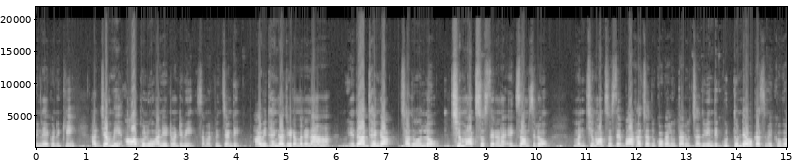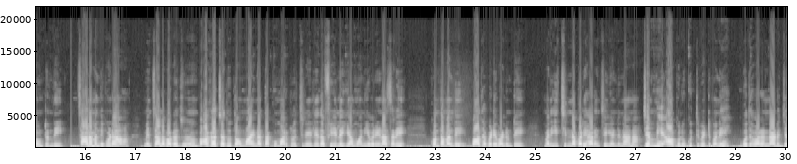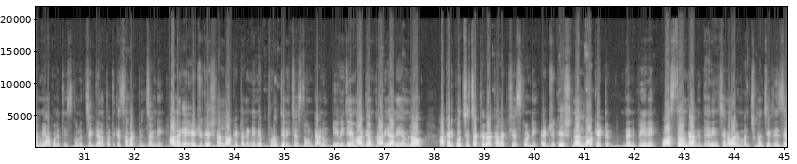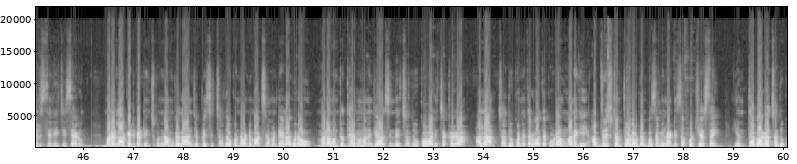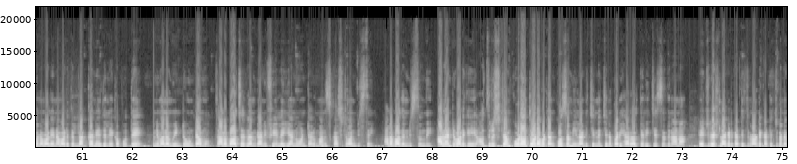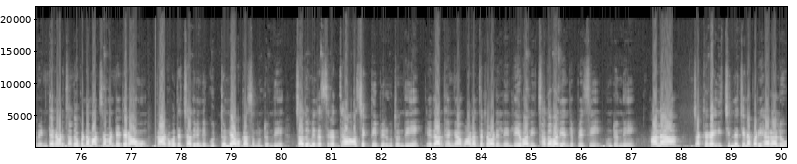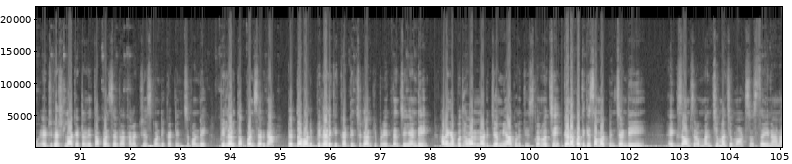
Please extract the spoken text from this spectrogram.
వినాయకునికి ఆ జమ్మి ఆకులు అనేటువంటివి సమర్పించండి. ఆ విధంగా చేయడం వలన యథార్థంగా చదువుల్లో మంచి మార్క్స్ వస్తారన్న ఎగ్జామ్స్లో మంచి మార్క్స్ వస్తే బాగా చదువుకోగలుగుతారు. చదివింది గుర్తుండే అవకాశం ఎక్కువగా ఉంటుంది. చాలామంది కూడా మేము చాలా బాగా బాగా చదువుతామమ్మా అయినా తక్కువ మార్కులు వచ్చినాయి లేదా ఫెయిల్ అయ్యాము అని ఎవరైనా సరే కొంతమంది బాధపడే వాళ్ళు ఉంటే మరి ఈ చిన్న పరిహారం చేయండి నాన్న జమ్మి ఆకులు గుర్తుపెట్టుకొని బుధవారం నాడు జమ్మి ఆకులు తీసుకొని వచ్చి గణపతికి సమర్పించండి. అలాగే ఎడ్యుకేషనల్ లాకెట్ అని నేను ఎప్పుడూ తెలియచేస్తూ ఉంటాను. ఈ విజయ మార్గం కార్యాలయంలో అక్కడికి వచ్చి చక్కగా కలెక్ట్ చేసుకోండి. ఎడ్యుకేషనల్ లాకెట్ దాని పేరే. వాస్తవంగా అది ధరించిన వారు మంచి మంచి రిజల్ట్స్ తెలియజేశారు. మనం లాకెట్ కట్టించుకున్నాము కదా అని చెప్పేసి చదవకుండా ఉంటే మార్క్స్ రమ్మంటే ఎలాగూ రావు. మన వంతు ధర్మం మనం చేయాల్సిందే. చదువుకోవాలి చక్కగా. అలా చదువుకున్న తర్వాత కూడా మనకి అదృష్టం తోడవటం కోసం ఇలాంటి సపోర్ట్ చేస్తాయి. ఎంత బాగా చదువుకున్న వాళ్ళైనా వాడికి లక్ అనేది లేకపోతే కొన్ని మనం వింటూ ఉంటాము. చాలా బాగా చదివాను కానీ ఫెయిల్ అయ్యాను అంటారు. మనసు కష్టం అనిపిస్తాయి. చాలా బాధ అనిపిస్తుంది. అలాంటి వాళ్ళకి అదృష్టం కూడా తోడవటం కోసం ఇలాంటి చిన్న చిన్న పరిహారాలు తెలియజేస్తుంది నాన్న. ఎడ్యుకేషన్ అక్కడ కట్టించుకున్నాం అంటే కట్టించుకున్న వెంటనే వాడు చదవకుండా మార్క్స్ రమ్మంటే అయితే రావు. కాకపోతే చదివింది గుర్తుండే అవకాశం ఉంటుంది. చదువు మీద శ్రద్ధ ఆసక్తి పెరుగుతుంది. యథార్థంగా వాళ్ళంతటా వాళ్ళు నేను లేవాలి చదవాలి అని చెప్పేసి ఉంటుంది. అలా చక్కగా ఈ చిన్న చిన్న పరిహారాలు ఎడ్యుకేషన్ లాకెట్ అనేది తప్పనిసరిగా కలెక్ట్ చేసుకోండి కట్టించుకోండి. పిల్లలు తప్పనిసరిగా పెద్దవాళ్ళు పిల్లలకి కట్టించడానికి ప్రయత్నం చేయండి. అలాగే బుధవారం నాడు జమ్మి ఆకులు తీసుకొని వచ్చి గణపతికి సమర్పించండి. ఎగ్జామ్స్లో మంచి మంచి మార్క్స్ వస్తాయి నాన్న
